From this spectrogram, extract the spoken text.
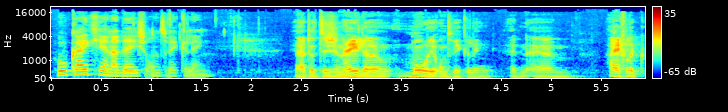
Hoe kijk jij naar deze ontwikkeling? Ja, dat is een hele mooie ontwikkeling. En ehm, eigenlijk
